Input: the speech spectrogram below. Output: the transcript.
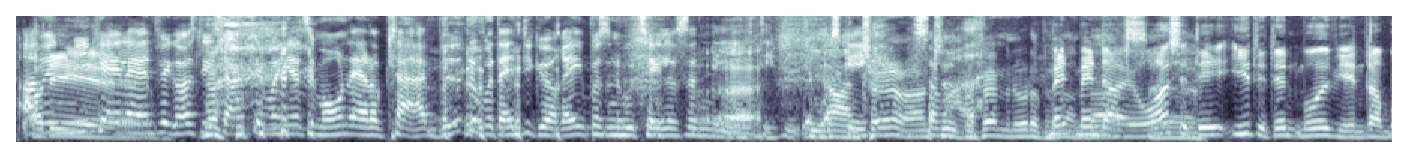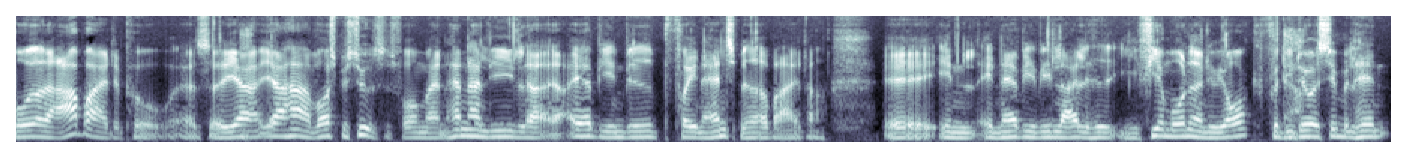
og men det, Michael, han fik også lige sagt til mig her til morgen, er du klar? Ved du, hvordan de gør rent på sådan en hotel? Og sådan, nej, det ved jeg måske ikke så meget. på fem minutter. Men, men der er jo også det i det er den måde, vi ændrer måde at arbejde på. Altså, jeg, jeg har vores bestyrelsesformand, han har lige Airbnb for en af hans medarbejdere, øh, en, en Airbnb-lejlighed i fire måneder i New York, fordi ja. det var simpelthen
